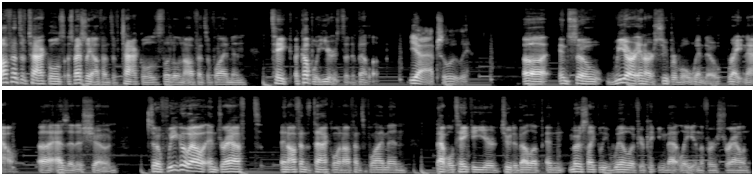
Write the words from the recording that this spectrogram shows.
Offensive tackles, especially offensive tackles, let alone offensive linemen, take a couple years to develop. yeah, absolutely. Uh, and so we are in our Super Bowl window right now, uh, as it is shown. So if we go out and draft an offensive tackle and offensive lineman, that will take a year to develop, and most likely will if you're picking that late in the first round.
